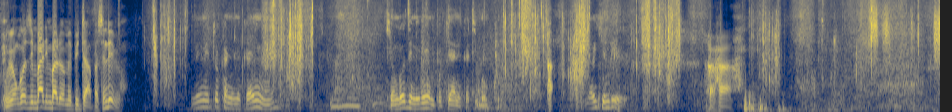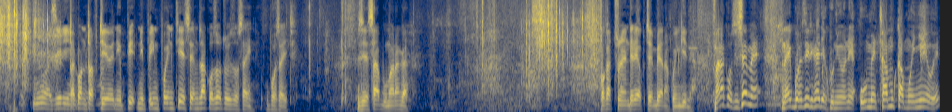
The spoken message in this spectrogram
viongozi mbalimbali wamepita hapa, si ndivyo? mimi toka nimekaimu kiongozi niliyempokea ni katibu mkuu na wiki mbili. Aha, Mheshimiwa Waziri, nataka nitafutie wewe ni, ni pinpointie sehemu zako zote hizo sign, upo site, zihesabu mara ngapi, wakati tunaendelea kutembea na kwingine. Maanake usiseme naibu waziri kaja kunionea, umetamka mwenyewe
